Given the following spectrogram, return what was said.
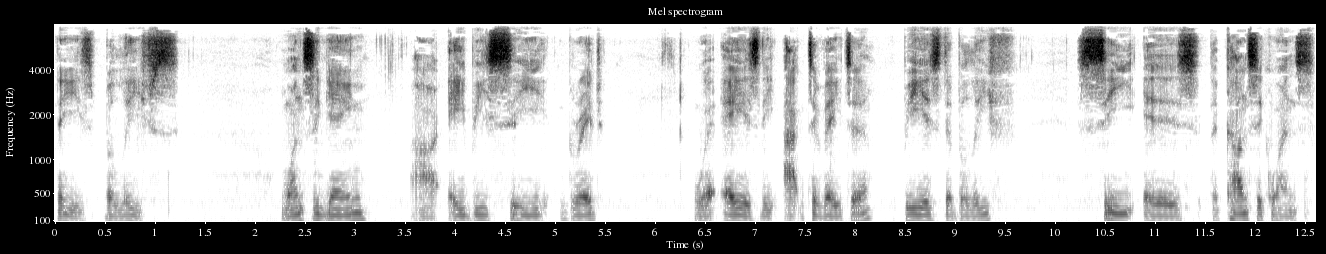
these beliefs? Once again, our ABC grid, where A is the activator, B is the belief, C is the consequence.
